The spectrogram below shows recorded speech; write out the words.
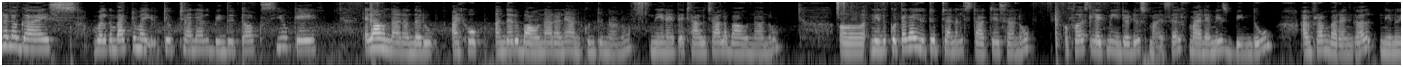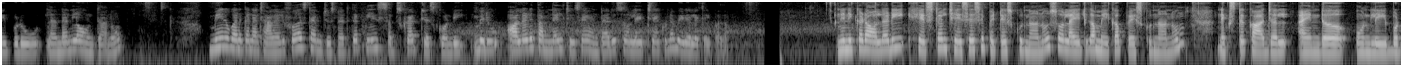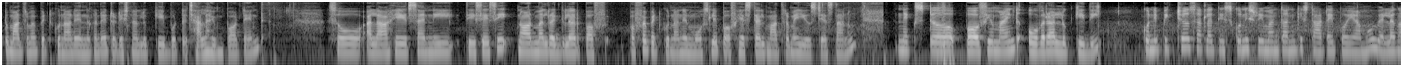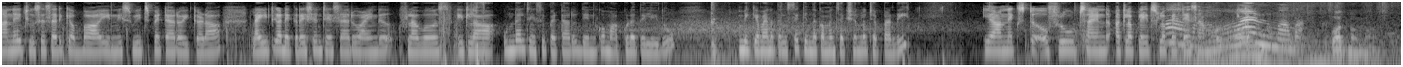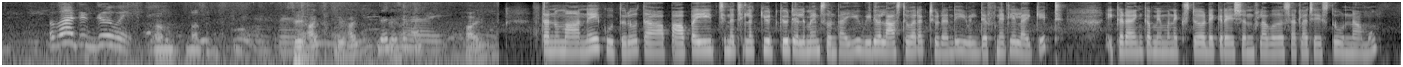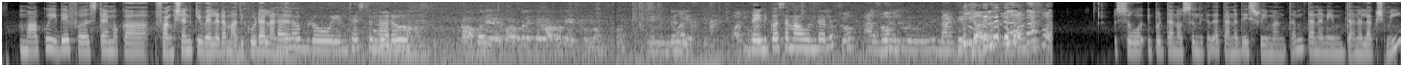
Hello guys welcome back to my YouTube channel Bindu talks UK. ఎలా ఉన్నారు అందరూ? I hope అందరూ బాగున్నారని అనుకుంటున్నాను. నేనైతే చాలా చాలా బాగున్నాను. నేను కొత్తగా యూట్యూబ్ ఛానల్ స్టార్ట్ చేశాను. First let me introduce myself my name is Bindu. I'm from Warangal. నేను ఇప్పుడు లండన్లో ఉంటాను. మీరు కనుక నా ఛానల్ ఫస్ట్ టైం చూసినట్టయితే ప్లీజ్ సబ్స్క్రైబ్ చేసుకోండి. మీరు ఆల్రెడీ తమ్నేల్ చూసే ఉంటారు సో లేట్ చేయకుండా వీడియోలోకి వెళ్ళిపోదాం. నేను ఇక్కడ ఆల్రెడీ హెయిర్ స్టైల్ చేసేసి పెట్టేసుకున్నాను. సో లైట్గా మేకప్ వేసుకున్నాను. నెక్స్ట్ కాజల్ అండ్ ఓన్లీ బొట్టు మాత్రమే పెట్టుకున్నాను. ఎందుకంటే ట్రెడిషనల్ లుక్కి బొట్టు చాలా ఇంపార్టెంట్ సో అలా హెయిర్స్ అన్నీ తీసేసి నార్మల్ రెగ్యులర్ పఫ్ పఫే పెట్టుకున్నాను. నేను మోస్ట్లీ పఫ్ హెయిర్ స్టైల్ మాత్రమే యూస్ చేస్తాను. Next perfume and overall look ఇది. కొన్ని పిక్చర్స్ అట్లా తీసుకొని శ్రీమంతానికి స్టార్ట్ అయిపోయాము వెళ్ళగానే చూసేసరికి అబ్బా ఎన్ని స్వీట్స్ పెట్టారో ఇక్కడ లైట్గా డెకరేషన్ చేశారు అండ్ ఫ్లవర్స్ ఇట్లా ఉండలు చేసి పెట్టారు దేనికో మాకు కూడా తెలియదు మీకు ఏమైనా తెలిస్తే కింద కమెంట్ సెక్షన్లో చెప్పండి యా నెక్స్ట్ ఫ్రూట్స్ అండ్ అట్లా ప్లేట్స్లో పెట్టేశాము. What, Mama? What you doing? Um, nothing. Say hi. Say hi. Say hi. Hi. తను మా అన్నయ్య కూతురు తా పాపై చిన్న చిన్న క్యూట్ క్యూట్ ఎలిమెంట్స్ ఉంటాయి. వీడియో లాస్ట్ వరకు చూడండి. You will definitely like it. ఇక్కడ ఇంకా మేము నెక్స్ట్ డెకరేషన్ ఫ్లవర్స్ అట్లా చేస్తూ ఉన్నాము. మాకు ఇదే ఫస్ట్ టైం ఒక ఫంక్షన్కి వెళ్ళడం. అది కూడా లండన్. హలో బ్రో ఏం చేస్తున్నారు? దేనికోసం ఆ ఉండలు? సో ఇప్పుడు తను వస్తుంది కదా తనదే శ్రీమంతం. తన నేమ్ ధనలక్ష్మి.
